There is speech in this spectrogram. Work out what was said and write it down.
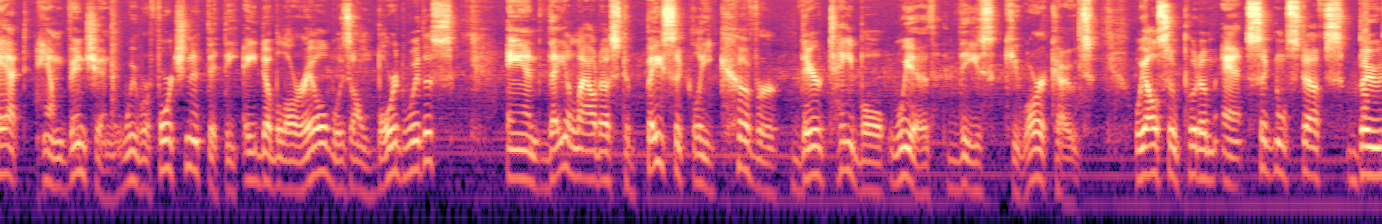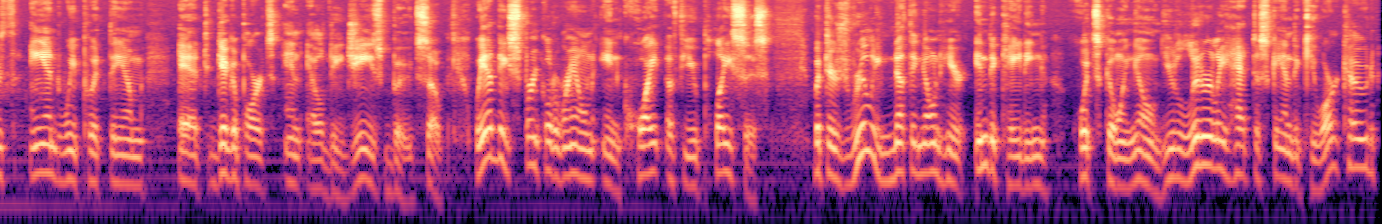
at Hamvention. We were fortunate that the ARRL was on board with us and they allowed us to basically cover their table with these QR codes. We also put them at Signal Stuff's booth and we put them at Gigaparts and LDG's booth. So we had these sprinkled around in quite a few places, but there's really nothing on here indicating what's going on. You literally had to scan the QR code,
